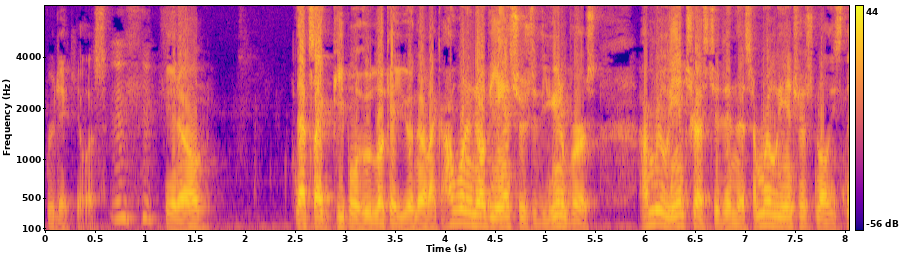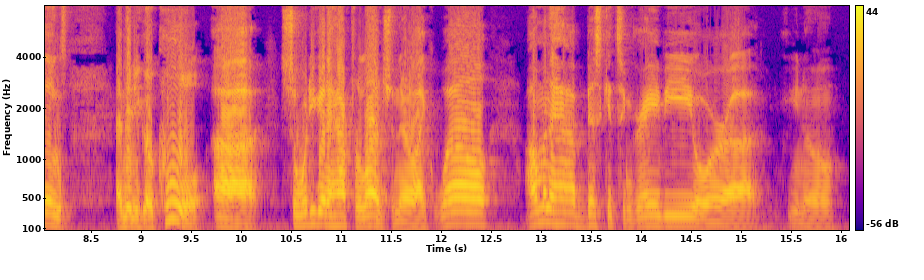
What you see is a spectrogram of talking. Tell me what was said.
ridiculous. you know, that's like people who look at you and they're like, I want to know the answers to the universe. I'm really interested in this. I'm really interested in all these things. And then you go, cool. Uh, so what are you going to have for lunch? And they're like, well, I'm going to have biscuits and gravy or, uh, you know,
